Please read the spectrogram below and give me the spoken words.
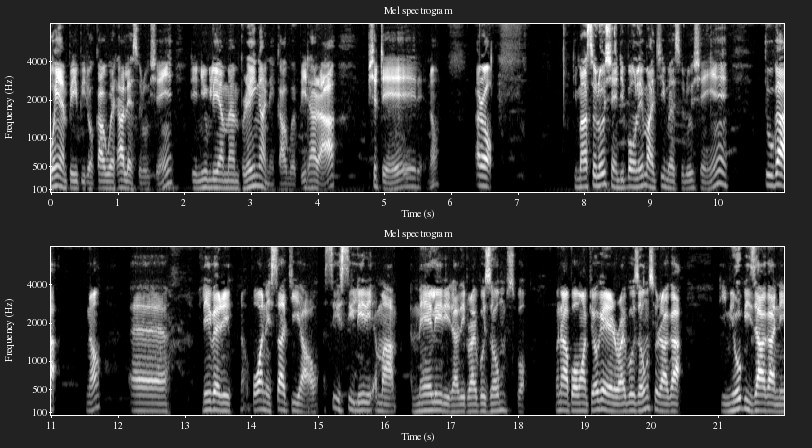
ဝန်းရံပေးပြီးတော့ကာကွယ်ထားလဲဆိုလို့ရှိရင်ဒီ nuclear membrane ကနေကာကွယ်ပေးထားတာဖြစ်တယ်တဲ့เนาะအဲ့တော့ဒီမှာဆိုလို့ရှိရင်ဒီပုံလေးမှာကြည့်မယ်ဆိုလို့ရှိရင်သူကเนาะအဲ level တွေเนาะအပေါ်ကနေစကြည့်ရအောင်အစီအစီလေးတွေအမှအမဲလေးတွေဒါဒီ ribosomes ပေါ့ခုနအပေါ်မှာပြောခဲ့တဲ့ ribosome ဆိုတာကဒီမျိုးဗီဇကနေ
